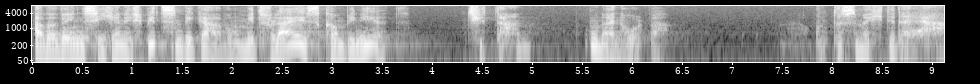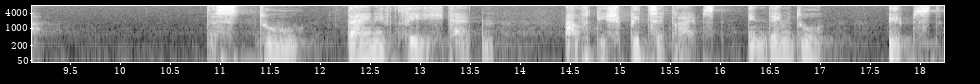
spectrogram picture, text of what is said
Aber wenn sich eine Spitzenbegabung mit Fleiß kombiniert, dann uneinholbar. Und das möchte der Herr, dass du deine Fähigkeiten auf die Spitze treibst, indem du übst,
